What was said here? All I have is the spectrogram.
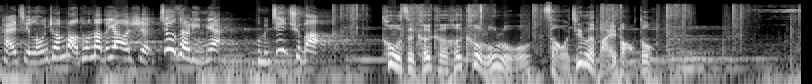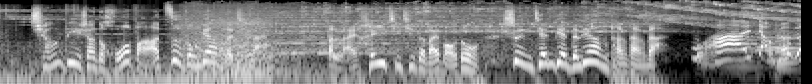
开启龙城堡通道的钥匙就在里面，我们进去吧。兔子可可和克鲁鲁走进了百宝洞，墙壁上的火把自动亮了起来，本来黑漆漆的百宝洞瞬间变得亮堂堂的。哇，小哥哥，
